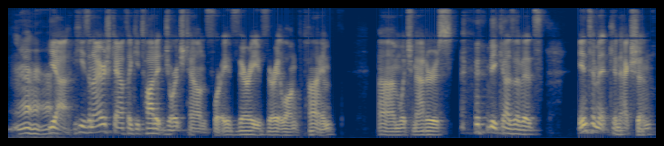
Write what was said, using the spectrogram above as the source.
yeah he's an irish catholic he taught at georgetown for a very very long time um, which matters because of its intimate connection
